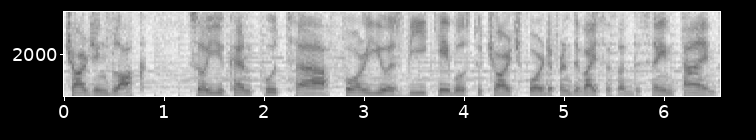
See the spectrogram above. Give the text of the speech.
charging block. So you can put uh, four USB cables to charge four different devices at the same time.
